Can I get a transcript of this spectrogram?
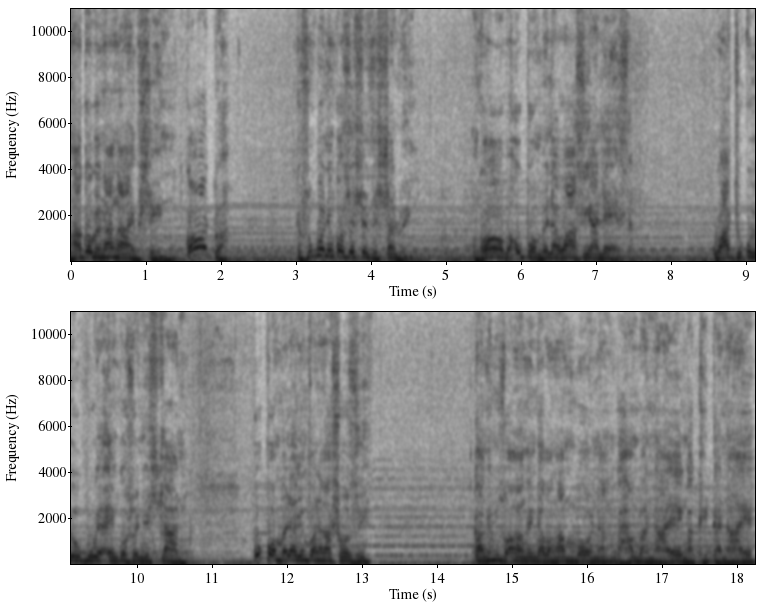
Ngakho ke ngangayi ebuhleni kodwa ngifuna ukubona inkosi ehlezi esihlalweni ngoba ubhombela wasiyaleza. Wathi uyobuya enkosini yesihlanu ubhombela ke mfana kaShozi kangimzwanga ngendaba ngambona ngahamba naye ngagida naye.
